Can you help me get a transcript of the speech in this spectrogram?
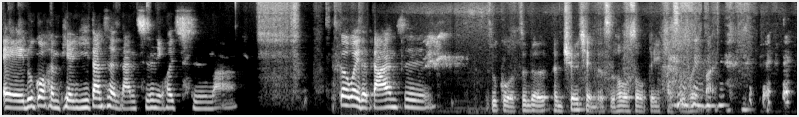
诶，如果很便宜但是很难吃，你会吃吗？各位的答案是：如果真的很缺钱的时候，说不定还是会买。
